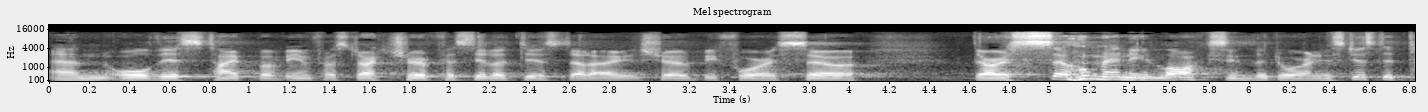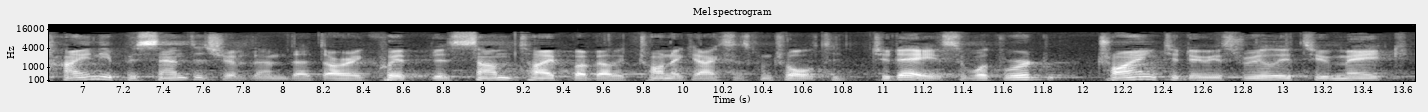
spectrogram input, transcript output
and all this type of infrastructure facilities that I showed before. So there are so many locks in the door, and it's just a tiny percentage of them that are equipped with some type of electronic access control today. So what we're trying to do is really to make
